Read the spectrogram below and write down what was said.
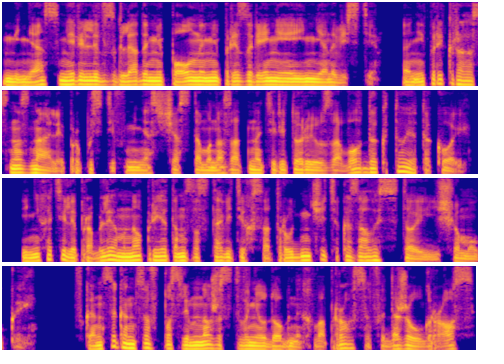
Меня смерили взглядами полными презрения и ненависти. Они прекрасно знали, пропустив меня сейчас тому назад на территорию завода, кто я такой. И не хотели проблем, но при этом заставить их сотрудничать оказалось той еще мукой. В конце концов, после множества неудобных вопросов и даже угроз,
